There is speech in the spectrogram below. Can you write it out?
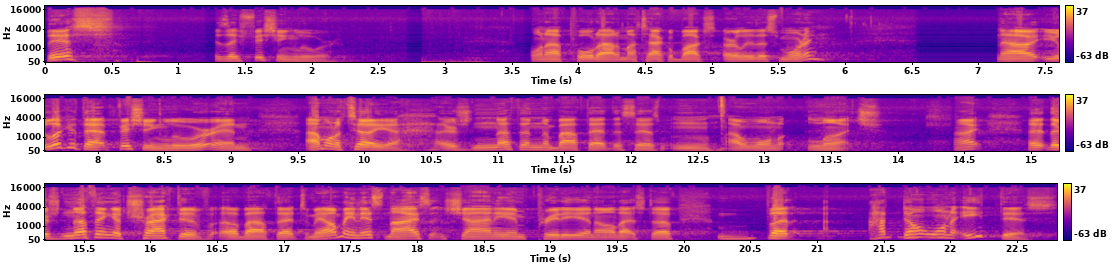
This is a fishing lure. One I pulled out of my tackle box early this morning. Now, you look at that fishing lure, and I'm going to tell you, there's nothing about that that says, mm, I want lunch. Right? There's nothing attractive about that to me. I mean, it's nice and shiny and pretty and all that stuff, but I don't want to eat this.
